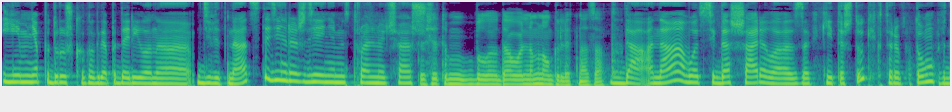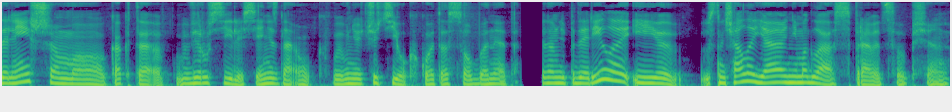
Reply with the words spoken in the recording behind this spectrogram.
И мне подружка, когда подарила на 19-й день рождения менструальную чашу, То есть это было довольно много лет назад. Да, она вот всегда шарила за какие-то штуки, которые потом в дальнейшем э, как-то вирусились. Я не знаю, у нее чутье какое-то особое на это. Она мне подарила, и сначала я не могла справиться вообще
